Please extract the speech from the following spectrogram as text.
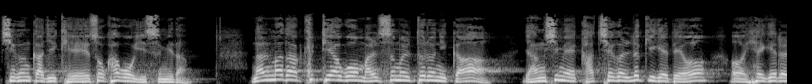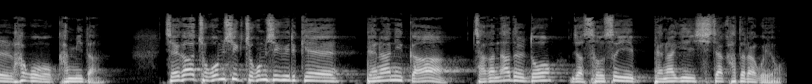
지금까지 계속하고 있습니다. 날마다 큐티하고 말씀을 들으니까 양심의 가책을 느끼게 되어 어, 해결을 하고 갑니다. 제가 조금씩 조금씩 이렇게 변하니까 작은 아들도 이제 서서히 변하기 시작하더라고요.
